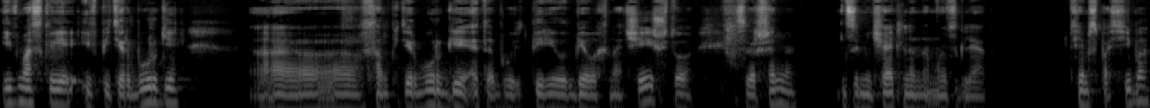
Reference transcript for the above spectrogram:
и в Москве, и в Петербурге. В Санкт-Петербурге это будет период белых ночей, что совершенно замечательно, на мой взгляд. Всем спасибо.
